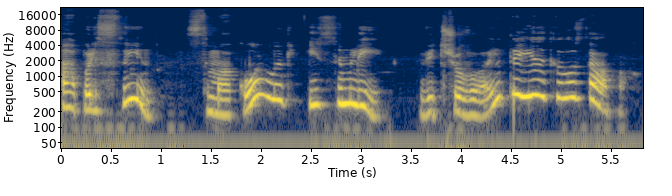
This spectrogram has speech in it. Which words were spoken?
Апельсин смаколик із землі. Відчуваєте його запах?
